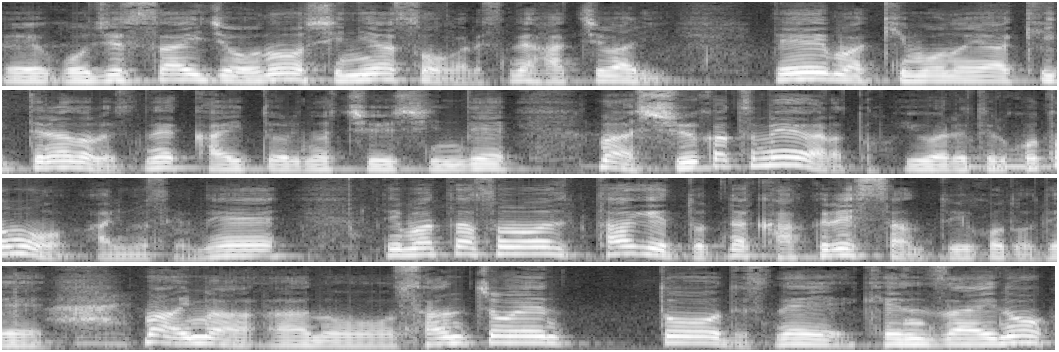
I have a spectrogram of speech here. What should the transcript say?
えー、50歳以上のシニア層がですね、8割、で、まあ、着物や切手などですね、買い取りの中心で、まあ、就活銘柄と言われていることもありますよね。で、またそのターゲットってのは隠れ資産ということで、はい、まあ、今、あの、3兆円とですね、健在の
